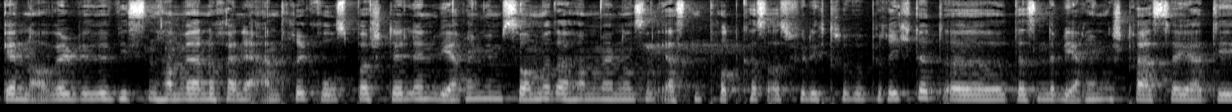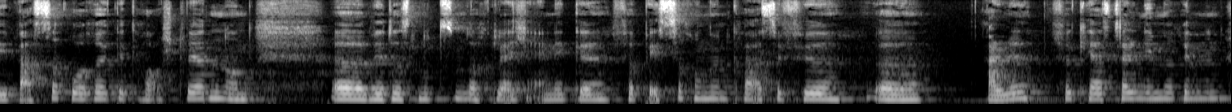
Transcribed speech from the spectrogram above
Genau, weil wie wir wissen, haben wir ja noch eine andere Großbaustelle in Währing im Sommer. Da haben wir in unserem ersten Podcast ausführlich darüber berichtet, äh, dass in der Währinger Straße ja die Wasserrohre getauscht werden und äh, wir das nutzen auch gleich einige Verbesserungen quasi für äh, alle Verkehrsteilnehmerinnen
